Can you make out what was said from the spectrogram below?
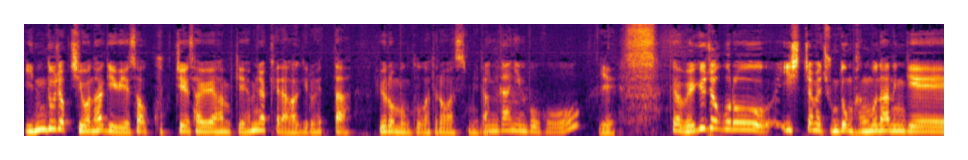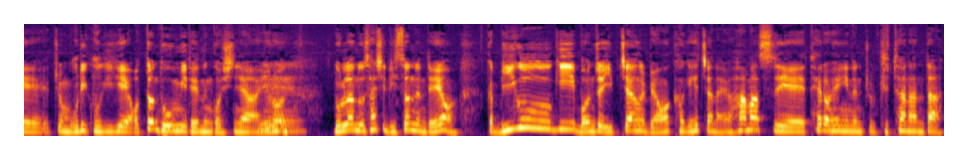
인도적 지원하기 위해서 국제사회와 함께 협력해 나가기로 했다. 이런 문구가 들어갔습니다. 민간인 보호. 예. 그러니까 외교적으로 이 시점에 중동 방문하는 게 좀 우리 국익에 어떤 도움이 되는 것이냐 이런 네. 논란도 사실 있었는데요. 그러니까 미국이 먼저 입장을 명확하게 했잖아요. 하마스의 테러 행위는 좀 규탄한다.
